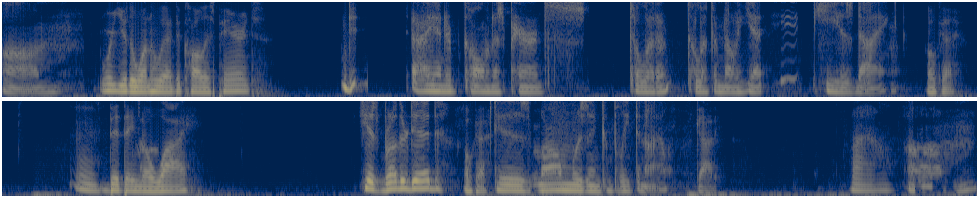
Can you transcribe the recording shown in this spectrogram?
Um, Were you the one who had to call his parents? I ended up calling his parents to let him to let them know yet he is dying. Okay. Mm. Did they know why? His brother did. Okay. His mom was in complete denial. Got it. Wow. Um,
